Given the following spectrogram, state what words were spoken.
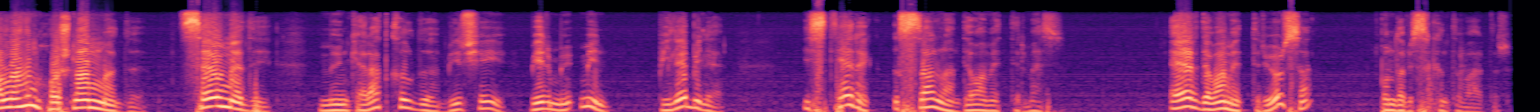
Allah'ın hoşlanmadığı, sevmediği, münkerat kıldığı bir şeyi bir mümin bile bile isteyerek ısrarla devam ettirmez. Eğer devam ettiriyorsa bunda bir sıkıntı vardır.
